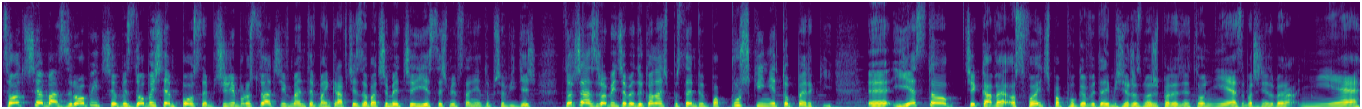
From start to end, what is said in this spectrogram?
co trzeba zrobić, żeby zdobyć ten postęp, czyli po prostu achievementy w Minecrafcie, zobaczymy, czy jesteśmy w stanie to przewidzieć, co trzeba zrobić, żeby dokonać postępy papuszki, nietoperki, e, jest to ciekawe, oswoić papugę, wydaje mi się, rozmnożyć parę to nie, zobaczyć nietoperka, nie,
